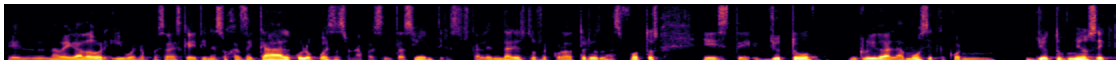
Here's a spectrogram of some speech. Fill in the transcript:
el navegador, y bueno, pues sabes que ahí tienes hojas de cálculo, puedes hacer una presentación, tienes tus calendarios, tus recordatorios, las fotos, este, YouTube, incluido a la música con YouTube Music.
